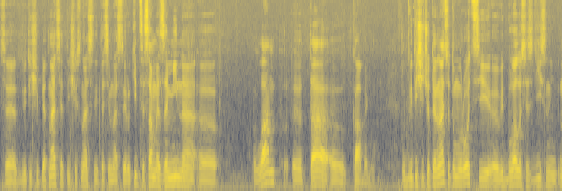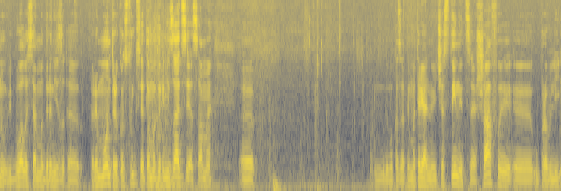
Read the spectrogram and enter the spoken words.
Це 2015, 2016 та 2017 роки. Це саме заміна е, ламп та кабелю. У 2014 році відбувалося здійснення, ну, відбувалося модерніз... ремонт, реконструкція та модернізація саме, будемо казати, матеріальної частини. Це шафи, е, управлі...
